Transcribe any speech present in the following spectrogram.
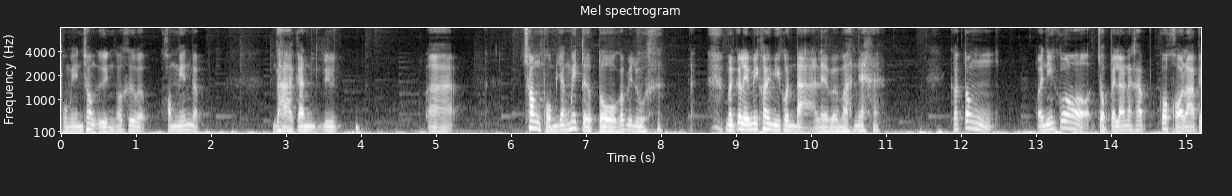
ผมเห็นช่องอื่นก็คือแบบคอมเมนต์แบบด่ากันหรืออ่าช่องผมยังไม่เติบโตก็ไม่รู้ มันก็เลยไม่ค่อยมีคนด่าอะไรประมาณเนี้ยก็ต้องวันนี้ก็จบไปแล้วนะครับ ก็ขอลาไป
